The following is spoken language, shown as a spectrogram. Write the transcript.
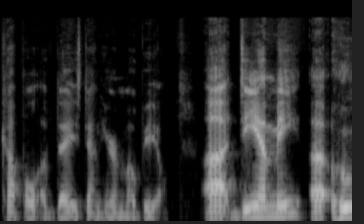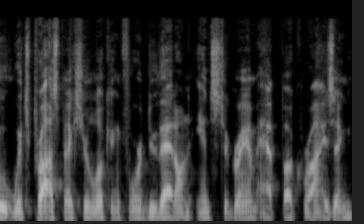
couple of days down here in Mobile. Uh, DM me uh, who which prospects you're looking for. Do that on Instagram at Buck Reising,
